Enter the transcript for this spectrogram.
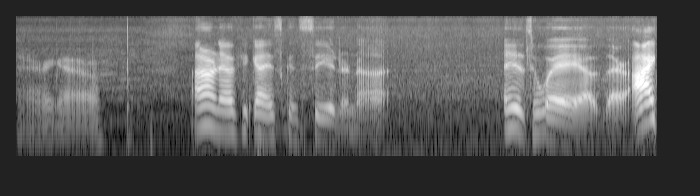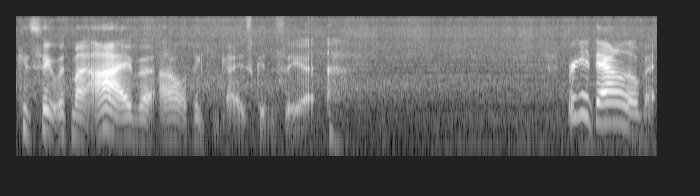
There we go. I don't know if you guys can see it or not. It's way up there. I can see it with my eye, but I don't think you guys can see it. Bring it down a little bit.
